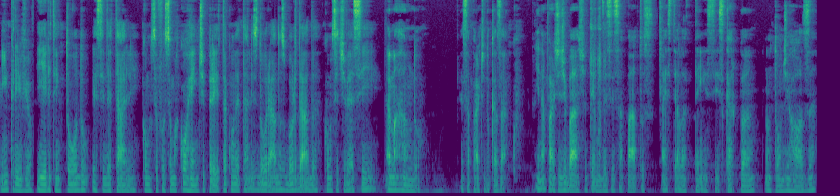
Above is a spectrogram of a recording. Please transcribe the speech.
incrível. E ele tem todo esse detalhe, como se fosse uma corrente preta com detalhes dourados bordada, como se estivesse amarrando essa parte do casaco. E na parte de baixo temos esses sapatos. A Estela tem esse escarpão no tom de rosa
